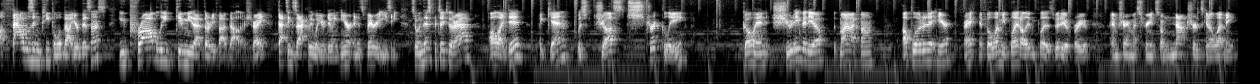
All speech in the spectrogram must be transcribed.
a thousand people about your business you'd probably give me that $35 right that's exactly what you're doing here and it's very easy so in this particular ad all i did again was just strictly go in shoot a video with my iphone uploaded it here right if it'll let me play it i'll even play this video for you I'm sharing my screen, so I'm not sure it's gonna let me.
